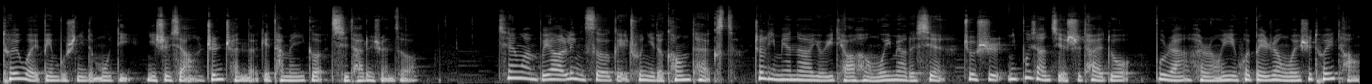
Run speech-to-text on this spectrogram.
推诿并不是你的目的，你是想真诚的给他们一个其他的选择。千万不要吝啬给出你的 context。这里面呢有一条很微妙的线，就是你不想解释太多，不然很容易会被认为是推搪。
